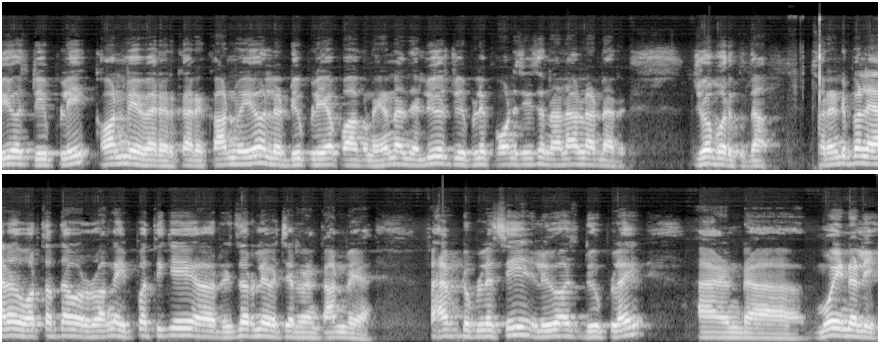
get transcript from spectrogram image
Leus du Plooy Conway வேறு இருக்காரு. கான்வேயோ இல்லை டியூப்ளியோ பார்க்கணும். ஏன்னா அந்த லியோஸ் டியூப்ளி போன சீசன் நல்லா விளாண்டார் ஜோபருக்கு தான். ஸோ ரெண்டு பேரில் யாராவது ஒருத்தர் தான் வருவாங்க. இப்போதைக்கு ரிசர்வ்லேயே வச்சிருக்காங்க கான்வேயை Faf du Plessis Leus du Plooy and Moeen Ali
